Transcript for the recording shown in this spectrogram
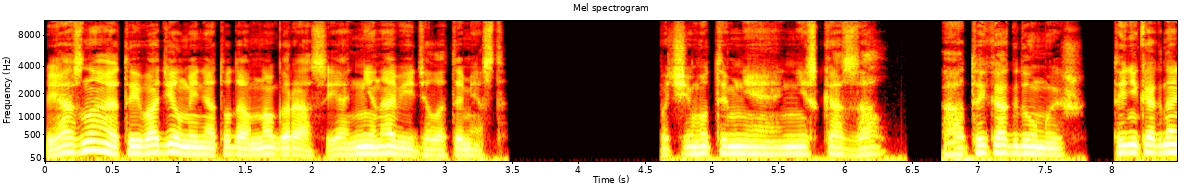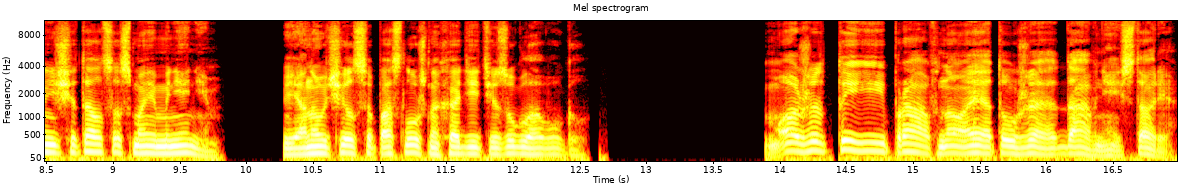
Я знаю, ты водил меня туда много раз. Я ненавидел это место. Почему ты мне не сказал? А ты как думаешь? Ты никогда не считался с моим мнением? Я научился послушно ходить из угла в угол. Может, ты и прав, но это уже давняя история.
